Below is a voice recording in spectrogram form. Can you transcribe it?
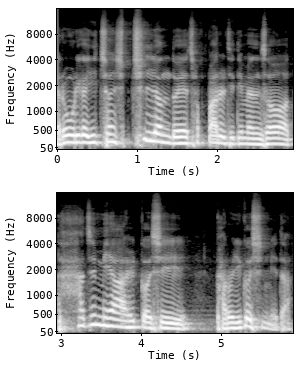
여러분 우리가 2017년도에 첫 발을 디디면서 다짐해야 할 것이 바로 이것입니다.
